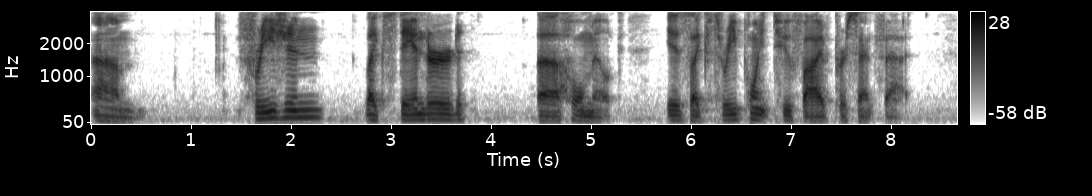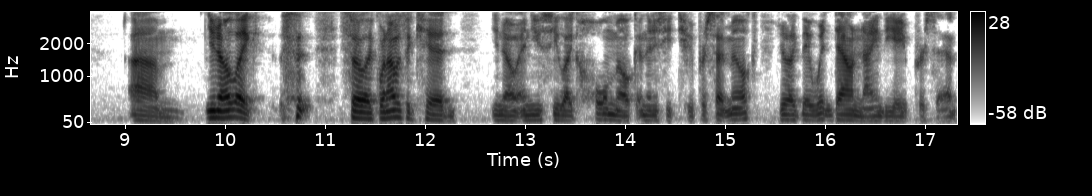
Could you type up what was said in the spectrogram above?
um, Friesian like standard uh, whole milk is like three point two five percent fat. Um, you know, like so like when I was a kid, you know, and you see like whole milk and then you see 2% milk, you're like, they went down 98%,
